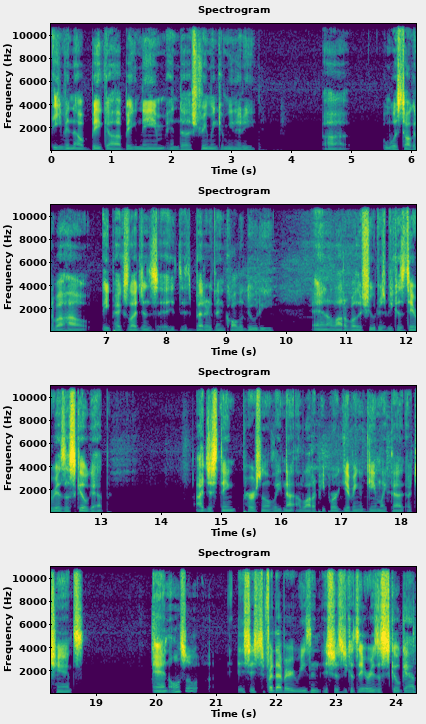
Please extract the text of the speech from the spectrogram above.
even a big, uh, big name in the streaming community uh, was talking about how Apex Legends is better than Call of Duty and a lot of other shooters because there is a skill gap. I just think personally, not a lot of people are giving a game like that a chance. And also, it's just for that very reason. It's just because there is a skill gap.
